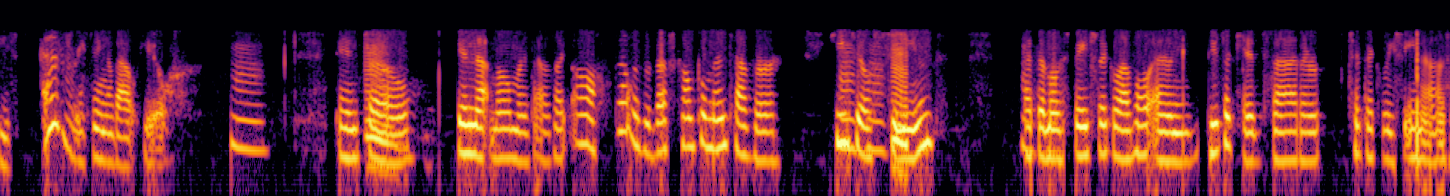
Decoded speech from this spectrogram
sees everything about you. Hmm. And so Mm. in that moment I was like, Oh, that was the best compliment ever. He feels Mhm. seen at the Mhm. most basic level and these are kids that are typically seen as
